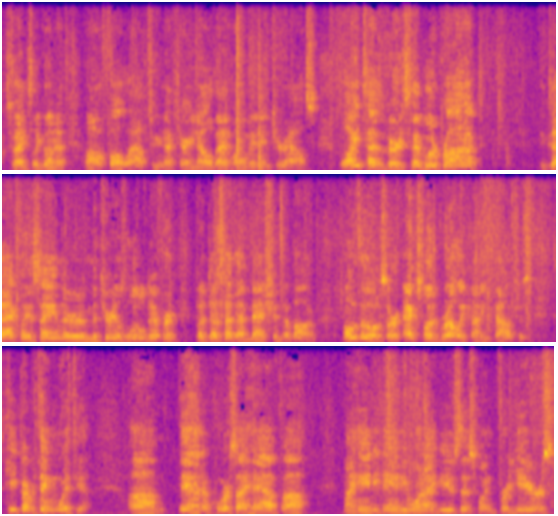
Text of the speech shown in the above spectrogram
It's eventually going to uh, fall out, so you're not carrying all that home and into your house. Whites has a very similar product. Exactly the same. Their material's a little different, but does have that mesh in the bottom. Both of those are excellent relic hunting pouches to keep everything with you. Um, then, of course, I have... Uh, my handy dandy one. I've used this one for years.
